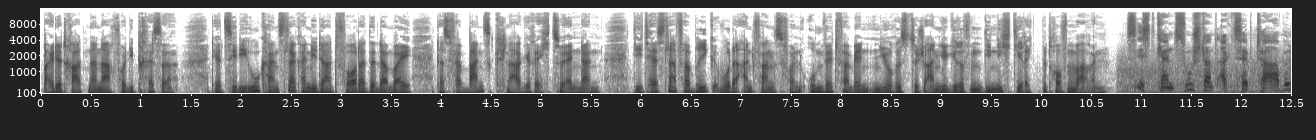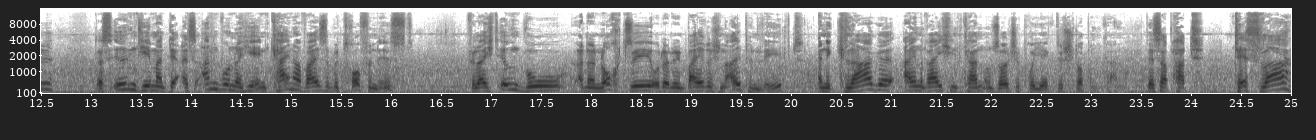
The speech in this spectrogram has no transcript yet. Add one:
Beide traten danach vor die Presse. Der CDU-Kanzlerkandidat forderte dabei, das Verbandsklagerecht zu ändern. Die Tesla-Fabrik wurde anfangs von Umweltverbänden juristisch angegriffen, die nicht direkt betroffen waren. Es ist kein Zustand akzeptabel, dass irgendjemand, der als Anwohner hier in keiner Weise betroffen ist, vielleicht irgendwo an der Nordsee oder den bayerischen Alpen lebt, eine Klage einreichen kann und solche Projekte stoppen kann. Deshalb hat Tesla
